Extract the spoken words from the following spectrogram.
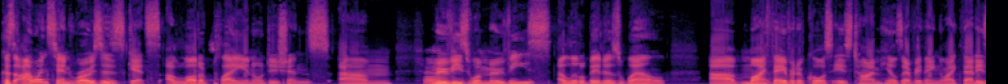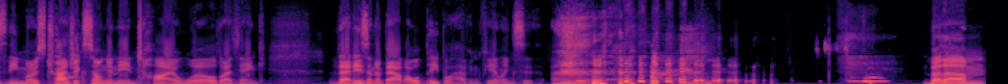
Because I Won't Stand Roses gets a lot of play in auditions. Um, Mm. Movies were movies a little bit as well. Uh, my favorite, of course, is "Time Heals Everything." Like that is the most tragic song in the entire world. I think that isn't about old people having feelings. but um,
